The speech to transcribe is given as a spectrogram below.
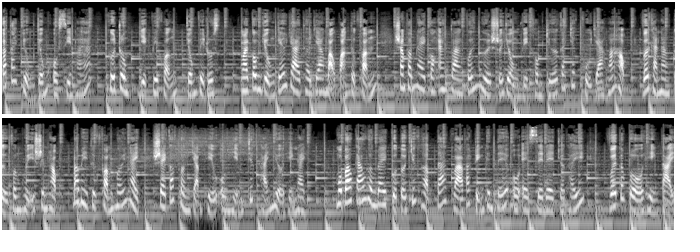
có tác dụng chống oxy hóa, khử trùng, diệt vi khuẩn, chống virus. Ngoài công dụng kéo dài thời gian bảo quản thực phẩm, sản phẩm này còn an toàn với người sử dụng vì không chứa các chất phụ gia hóa học. Với khả năng tự phân hủy sinh học, bao bì thực phẩm mới này sẽ có phần giảm thiểu ô nhiễm chất thải nhựa hiện nay. Một báo cáo gần đây của Tổ chức Hợp tác và Phát triển Kinh tế OECD cho thấy, với tốc độ hiện tại,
